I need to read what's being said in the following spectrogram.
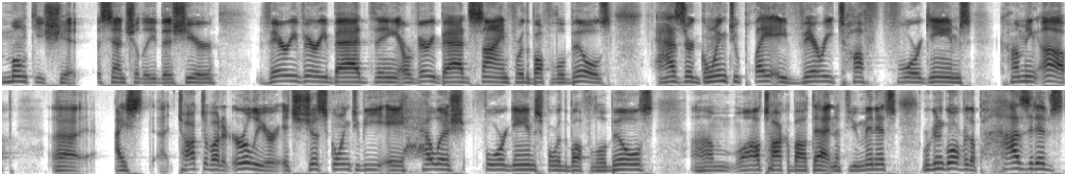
monkey shit essentially this year. Very, very bad thing or very bad sign for the Buffalo Bills as they're going to play a very tough four games coming up. Uh, I, talked about it earlier. It's just going to be a hellish four games for the Buffalo Bills. Um, well, I'll talk about that in a few minutes. We're going to go over the positives,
